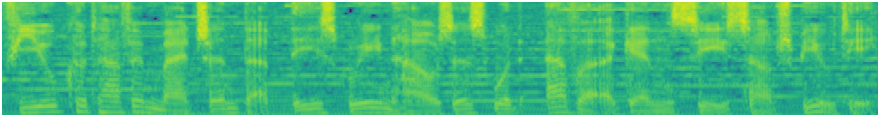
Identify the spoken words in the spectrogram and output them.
few could have imagined that these greenhouses would ever again see such beauty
